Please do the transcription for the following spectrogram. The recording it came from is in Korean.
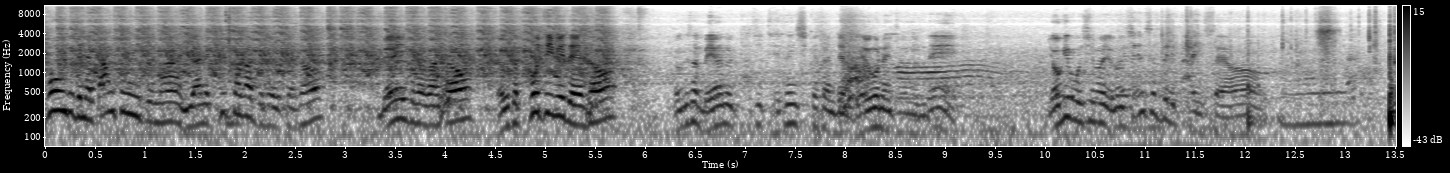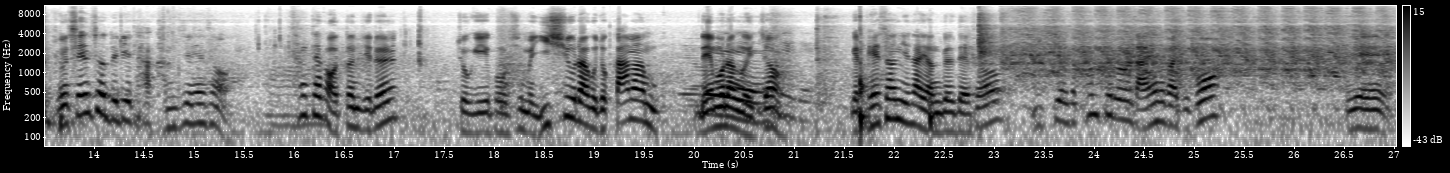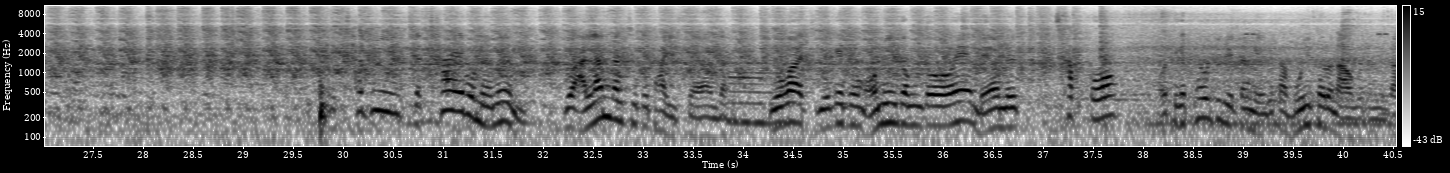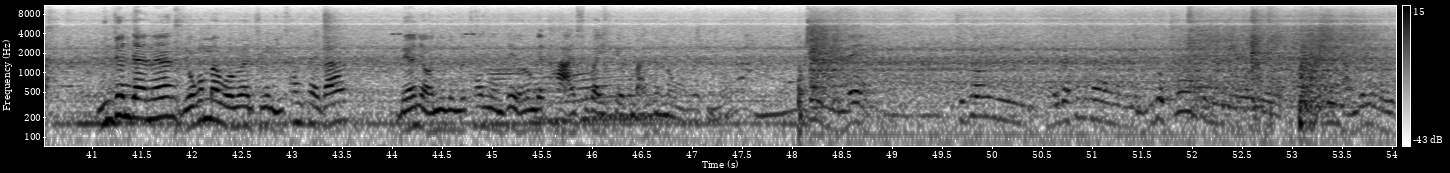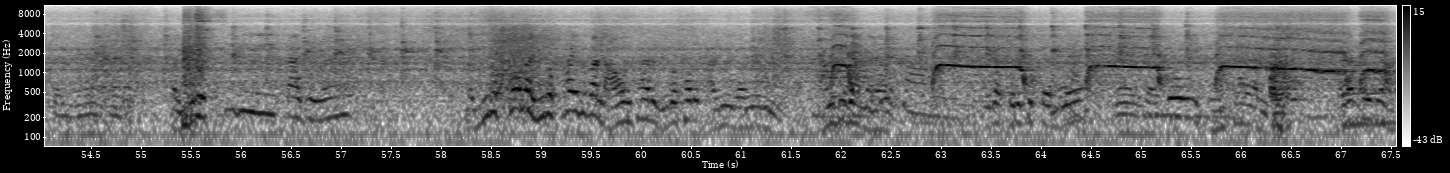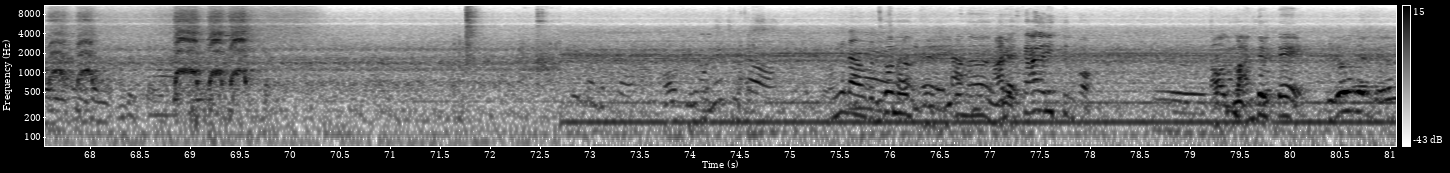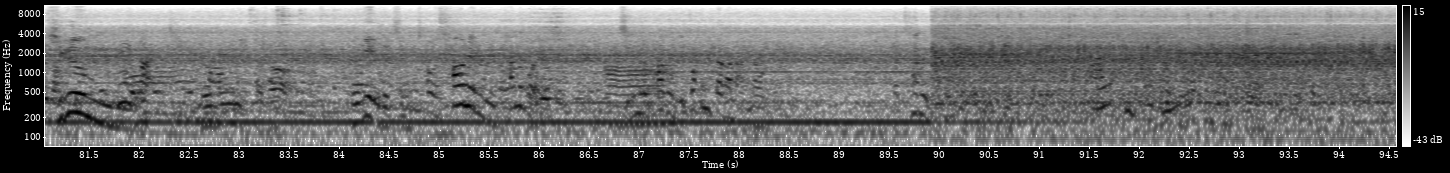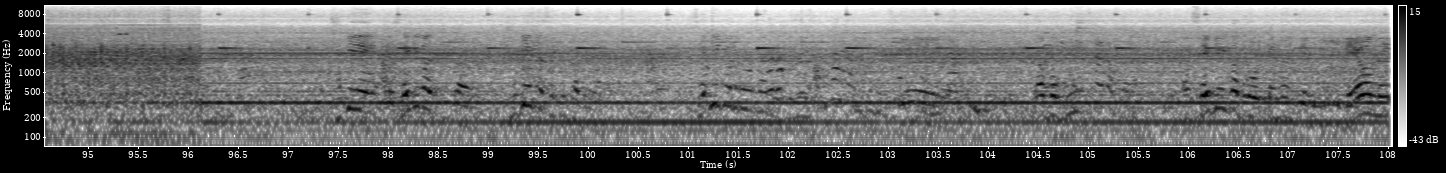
소음기 그냥 깡통이지만 이 안에 필터가 들어있어서 매연이 들어가서 여기서 포집이 돼서 여기서 매연을 다시 재생시켜서 이제 내보내 주는데 여기 보시면 이런 센서들이 다 있어요. 이 센서들이 다 감지해서 상태가 어떤지를 저기 보시면 이슈라고 저 까만 네모난 거 있죠? 네네. 이게 배선이 다 연결돼서 이슈에서 컨트롤을 다 해가지고 이게 차주 그러니까 차에 보면은 요 알람 장치도 다 있어요. 그러니까 요가 요게 좀 어느 정도의 매연을 찾고 어떻게 태워주고 있다는 게 이게 다 모니터로 나오거든요. 그러니까 운전자는 요것만 보면 지금 이 상태가 매연이 어느 정도 찼는지 이런 게 다 알 수가 있게 만들어 놓은 거거든요. 있는데 지금 저희가 생각하는 게 유로 4기로 지금 만드는 거기 때문에 그러니까 유로 3까지는 유로 4나 유로 5가 나온 차를 유로 4로 달린 거는 낭비잖아요. 그러니까 그렇기 때문에 네, 좋은 차가 있고 제가 타지 않아도 상관은 안 됐어요. 어, 이거는 진짜 여기 나온 거 이거는 네, 이거는 안에 이제 쌓여 있던 거. 그 제품 만들 때 기름 부분이 있어서 그게 이제 지금 처, 처음에는 타는 거예요. 지금은 타고 이제 조금 있다가는 안 나오고. 차를 두 개, 아니 세 개가 들어가요. 두 개가 세 개가. 세 개가 들어오면 예. 그러니까 뭐, 세 개가 들어올 때는 이제 이 레언을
